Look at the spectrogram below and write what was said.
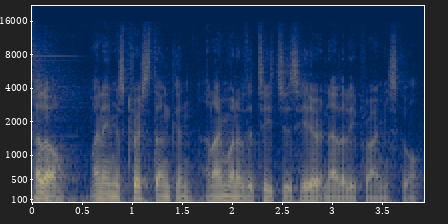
Hello, my name is Chris Duncan and I'm one of the teachers here at Netherlee Primary School.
